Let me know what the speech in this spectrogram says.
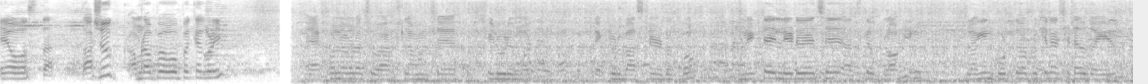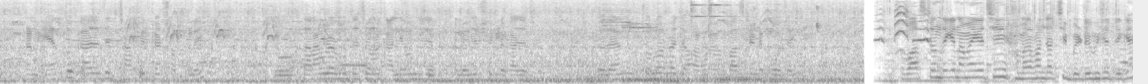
এই অবস্থা। তো আসুক, আমরা অপেক্ষা করি। এখন আমরা আসলাম হচ্ছে শিলিগুড়ি মোড়। একটু বাস স্ট্যান্ডে ঢুকবো। অনেকটাই লেট হয়েছে আজকে ব্লগিং ব্লগিং করতে পারব কিনা সেটাও না। কারণ এত কাজ আছে চাপের কাজ সবগুলোই। তো তাড়াহুড়ার মধ্যে আছে আমরা কালীগঞ্জ কালীগঞ্জের সেগুলো কাজ আছে। তো দেন চলো এখন বাস স্ট্যান্ডে পৌঁছাই। তো বাস স্ট্যান্ড থেকে নামে গেছি আমরা এখন যাচ্ছি বিডিও অফিসের দিকে।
